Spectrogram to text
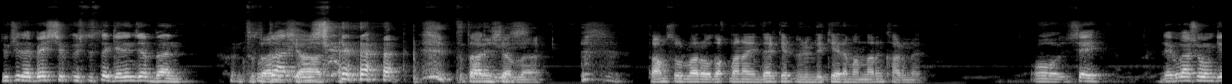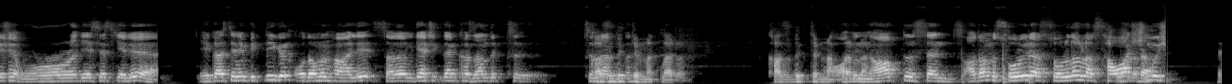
Türkçe'de 5 şık üst üste gelince ben. Tutar inşallah. iş. Tutar inşallah. Tam sorulara odaklanayım derken önümdeki elemanların karnı. O şey. Regular Show'un girişine diye ses geliyor ya. YKS'nin bittiği gün odamın hali sanırım gerçekten kazandık tı- tırnakla. Kazıdık tırnaklarla. Kazıdık tırnaklarla. Abi ne yaptın sen? Adam da soruyla sorularla savaşmış. Ee,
